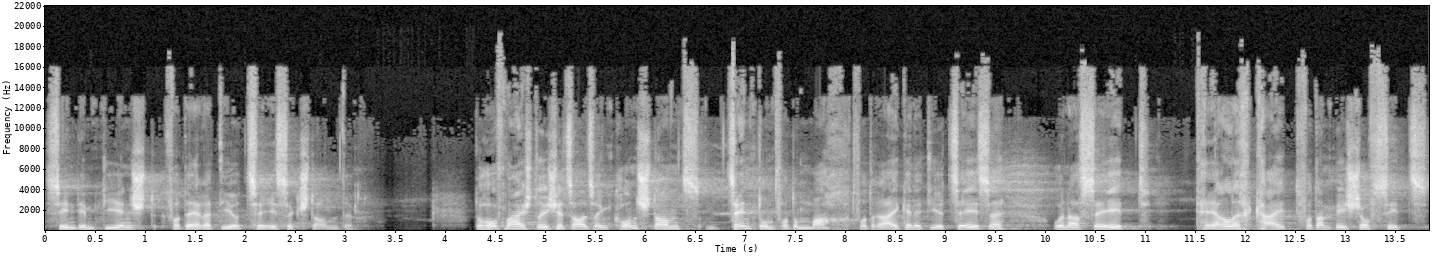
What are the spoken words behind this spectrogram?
sind im Dienst von dieser Diözese gestanden. Der Hofmeister ist jetzt also in Konstanz, im Zentrum von der Macht, von der eigenen Diözese, und er sieht die Herrlichkeit von dem Bischofssitz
